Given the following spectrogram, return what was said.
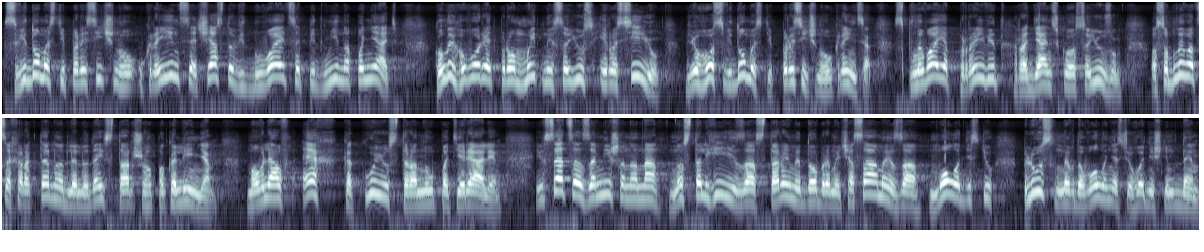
в свідомості пересічного українця часто відбувається підміна понять. Коли говорять про Митний Союз і Росію, в його свідомості пересічного українця спливає привід Радянського Союзу. Особливо це характерно для людей старшого покоління. Мовляв, ех, какую страну потеряли. І все це замішано на ностальгії за старими добрими часами, за молодістю, плюс невдоволення сьогоднішнім днем.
